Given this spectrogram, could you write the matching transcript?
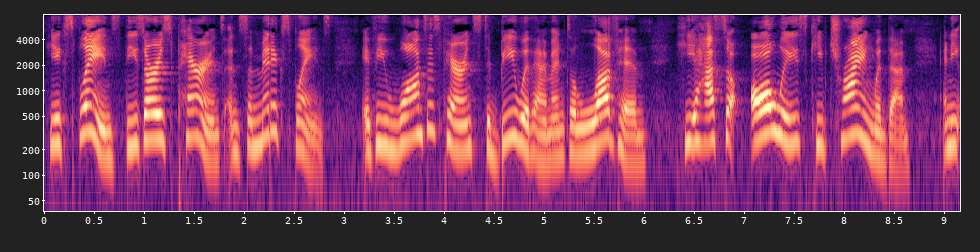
He explains these are his parents, and Sumit explains if he wants his parents to be with him and to love him, he has to always keep trying with them and he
